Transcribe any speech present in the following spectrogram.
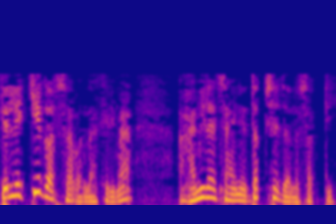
त्यसले के गर्छ भन्दाखेरिमा हामीलाई चाहिने दक्ष जनशक्ति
